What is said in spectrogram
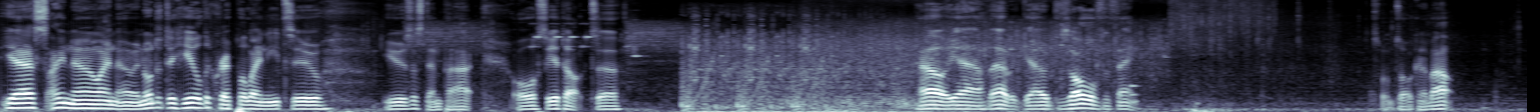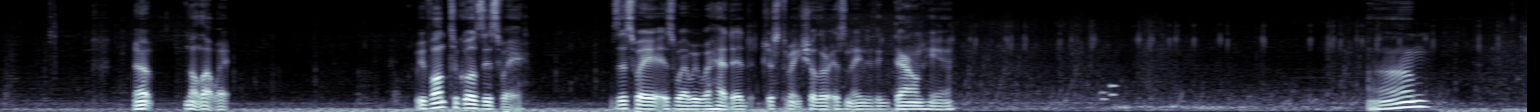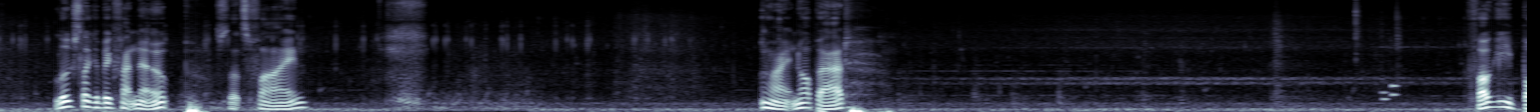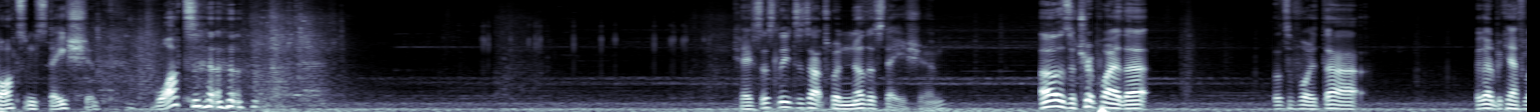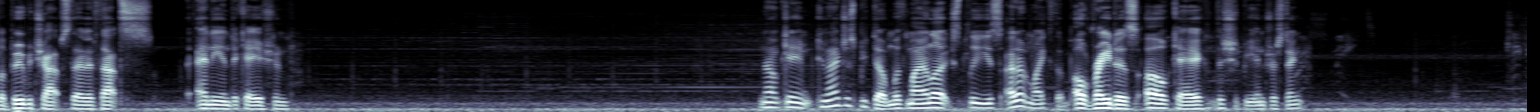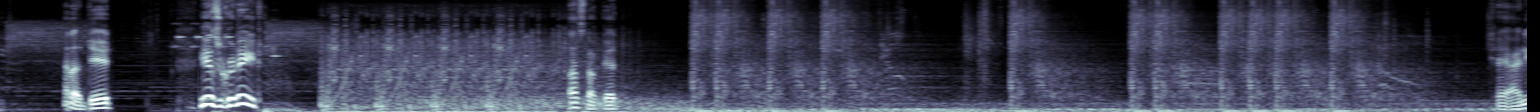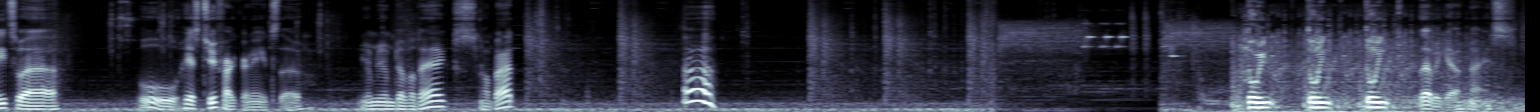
Yes, I know, I know. In order to heal the cripple, I need to use a stim pack or see a doctor. Hell yeah, there we go. Dissolve the thing That's what I'm talking about. Nope, not that way. We want to go this way. This way is where we were headed, just to make sure there isn't anything down here. Um, looks like a big fat nope, so that's fine. Alright, not bad. Foggy Bottom Station. What? okay, so this leads us out to another station. Oh, there's a tripwire there. Let's avoid that. I gotta be careful of booby traps then, if that's any indication. Now, game, can I just be done with Mirelurks, please? I don't like them. Oh, raiders. Oh, okay, this should be interesting. Hello, dude. Here's a grenade! That's not good. Okay, I need to, uh... Ooh, here's two frag grenades, though. Yum yum deviled eggs. Not bad. Ah! Doink, doink, doink. There we go. Nice.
